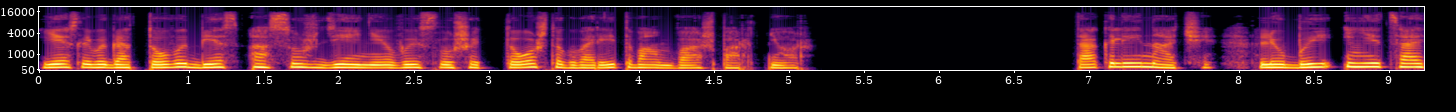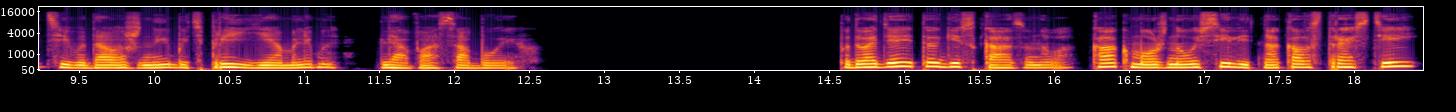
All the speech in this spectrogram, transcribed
если вы готовы без осуждения выслушать то, что говорит вам ваш партнер. Так или иначе, любые инициативы должны быть приемлемы для вас обоих. Подводя итоги сказанного, как можно усилить накал страстей?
